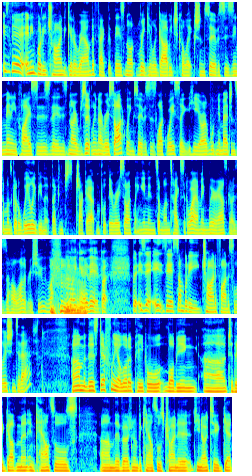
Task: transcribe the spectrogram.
is there anybody trying to get around the fact that there's not regular garbage collection services in many places? There's no certainly no recycling services like we see here. I wouldn't imagine someone's got a wheelie bin that they can just chuck out and put their recycling in, and someone takes it away. I mean, where ours goes is a whole other issue. We won't, we won't go there. But but is there is there somebody trying to find a solution to that? Um, there's definitely a lot of people lobbying uh, to the government and councils, um, their version of the councils, trying to you know to get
